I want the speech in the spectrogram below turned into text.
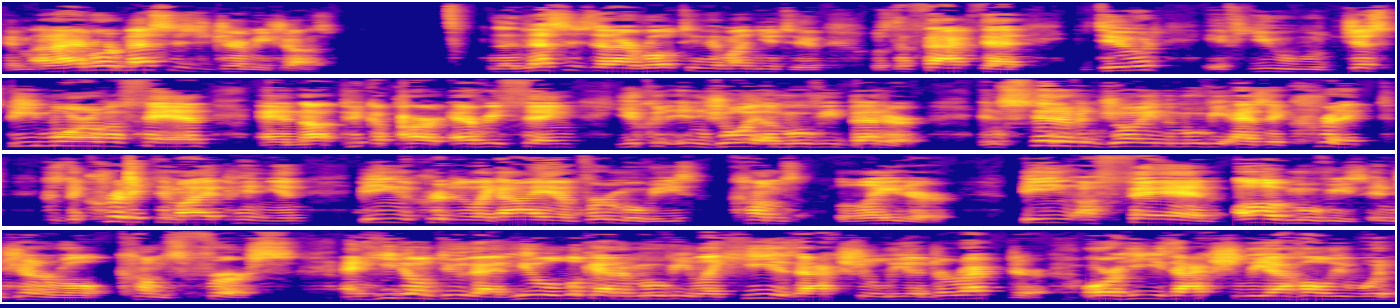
And, and I wrote a message to Jeremy Jahns. The message that I wrote to him on YouTube was the fact that, dude, if you would just be more of a fan and not pick apart everything, you could enjoy a movie better. Instead of enjoying the movie as a critic, because the critic, in my opinion, being a critic like I am for movies, comes later being a fan of movies in general comes first. And he don't do that. He'll look at a movie like he is actually a director or he's actually a Hollywood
